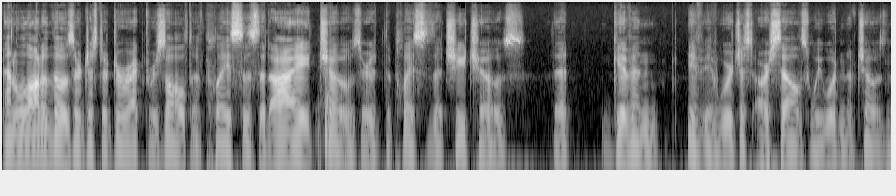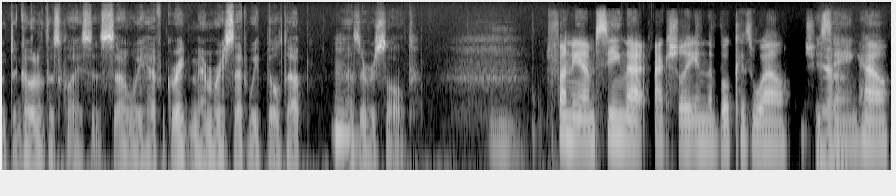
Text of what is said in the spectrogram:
And a lot of those are just a direct result of places that I chose or the places that she chose that given if, if we're just ourselves, we wouldn't have chosen to go to those places. So we have great memories that we built up mm. as a result. Funny, I'm seeing that actually in the book as well. She's yeah. saying how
